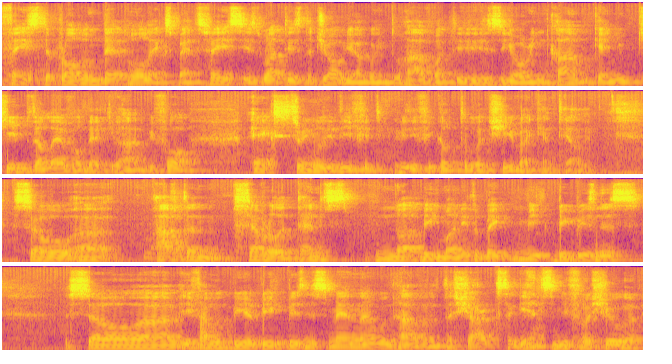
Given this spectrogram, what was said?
face the problem that all expats face is what is the job you are going to have, what is your income, can you keep the level that you had before? Extremely difficult to achieve, I can tell you. So uh, after several attempts, not big money to big, big, big business, so uh, if I would be a big businessman, I would have the sharks against me for sure.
